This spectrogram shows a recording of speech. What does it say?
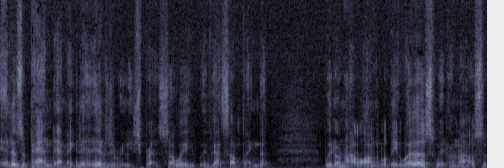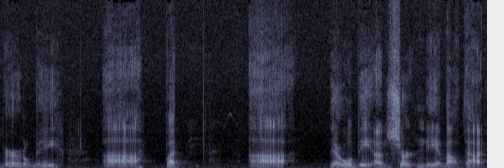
it is a pandemic. It, it has really spread. So we, we've got something that we don't know how long it'll be with us. We don't know how severe it'll be. Uh, but uh, there will be uncertainty about that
